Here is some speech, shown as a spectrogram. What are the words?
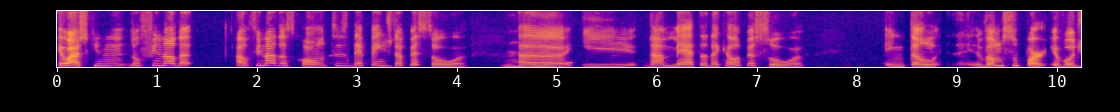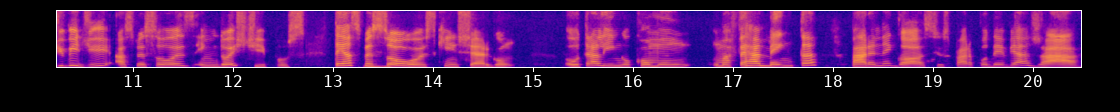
Eu acho que no final da, ao final das contas, depende da pessoa uhum. uh, e da meta daquela pessoa. Então, vamos supor, eu vou dividir as pessoas em dois tipos. Tem as uhum. pessoas que enxergam outra língua como uma ferramenta para negócios, para poder viajar,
